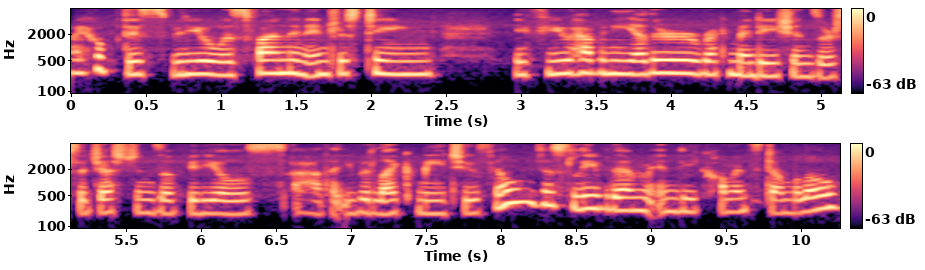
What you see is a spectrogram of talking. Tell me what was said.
I hope this video was fun and interesting. If you have any other recommendations or suggestions of videos uh, that you would like me to film, just leave them in the comments down below.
